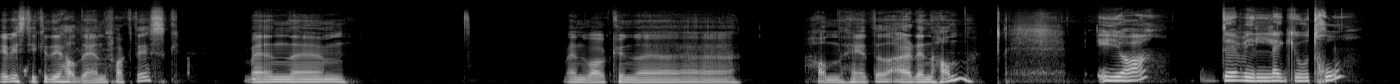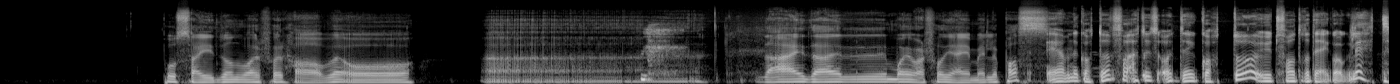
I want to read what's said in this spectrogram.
Jeg visste ikke de hadde en, faktisk. Men ehm, Men hva kunne han hete? Er det en han? Ja, det vil jeg jo tro. Poseidon var for havet, og eh, Nei, der må i hvert fall jeg melde pass. Ja, men det er godt å, for at du, og det er godt å utfordre deg òg litt.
